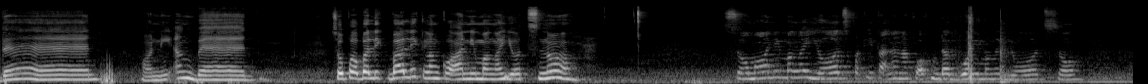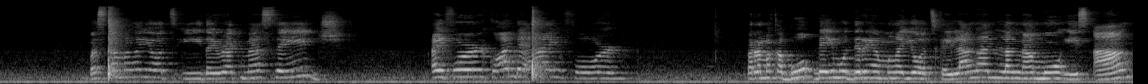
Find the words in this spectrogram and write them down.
then mauni ang bed. So pabalik-balik lang ko ani mga yots no. So, mao ni mga yots. Pakita na nako akong dagway mga yots. So, basta mga yots, i-direct message. Ay, for, kuan da ay, for, para makabook, day mo dire ang mga yots. Kailangan lang namo is ang,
